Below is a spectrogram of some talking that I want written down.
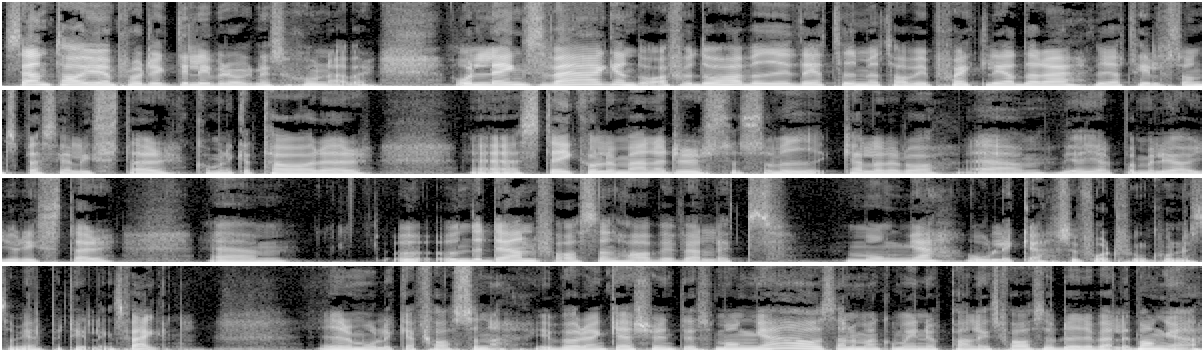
Sen tar ju en Project Delivery-organisation över. Och längs vägen då, för då har vi i det teamet har vi projektledare, vi har tillståndsspecialister, kommunikatörer, eh, stakeholder managers som vi kallar det då. Eh, vi har hjälp av miljöjurister. Eh, under den fasen har vi väldigt många olika supportfunktioner som hjälper till längs vägen i de olika faserna. I början kanske det inte är så många och sen när man kommer in i upphandlingsfas så blir det väldigt många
